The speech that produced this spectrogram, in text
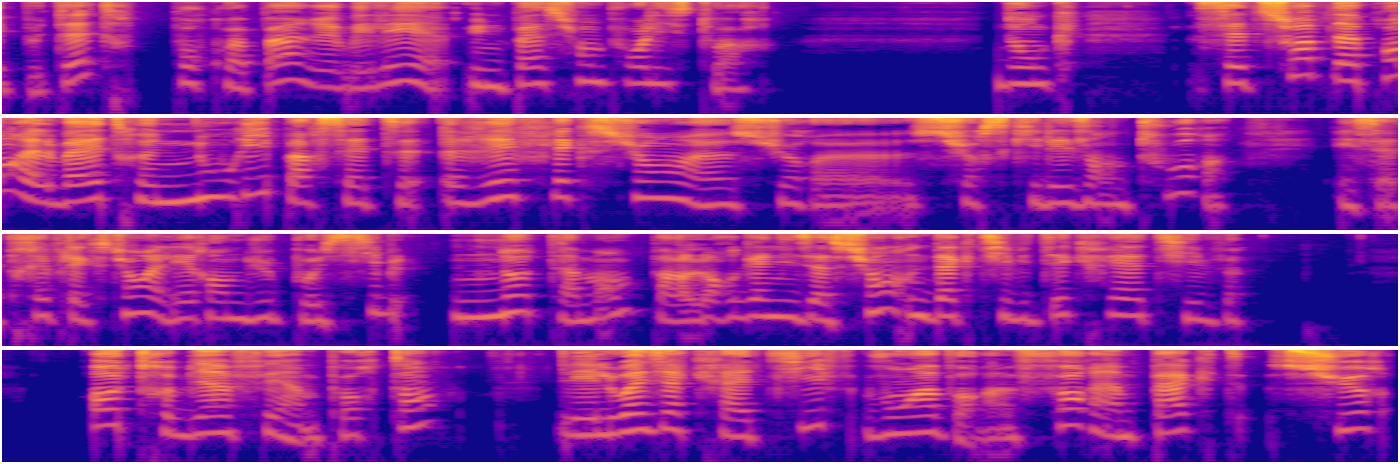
et peut-être, pourquoi pas, révéler une passion pour l'histoire. Donc, cette soif d'apprendre, elle va être nourrie par cette réflexion euh, sur, euh, sur ce qui les entoure. Et cette réflexion, elle est rendue possible notamment par l'organisation d'activités créatives. Autre bienfait important, les loisirs créatifs vont avoir un fort impact sur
